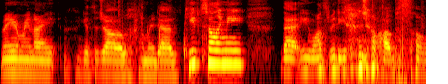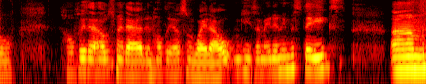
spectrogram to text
May or may not get the job. And my dad keeps telling me that he wants me to get a job. So hopefully that helps my dad. And hopefully I have some white out in case I made any mistakes. Um,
